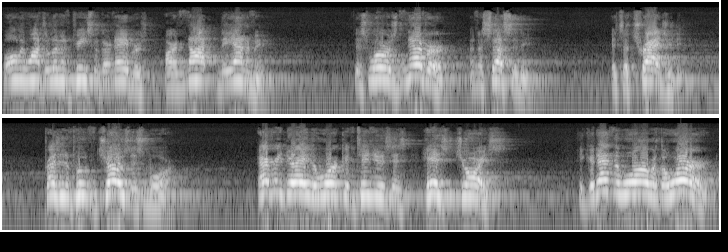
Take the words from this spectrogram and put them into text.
who only want to live in peace with their neighbors are not the enemy. This war is never a necessity, it's a tragedy. President Putin chose this war. Every day the war continues is his choice. He could end the war with a word.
